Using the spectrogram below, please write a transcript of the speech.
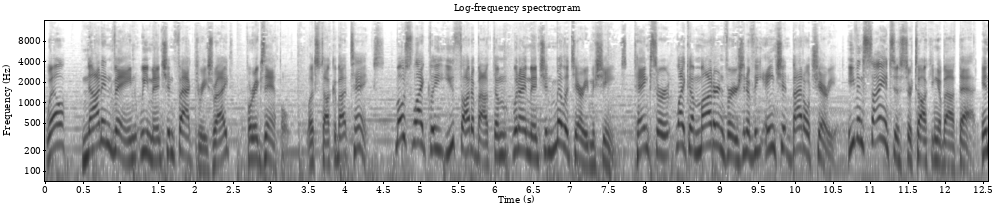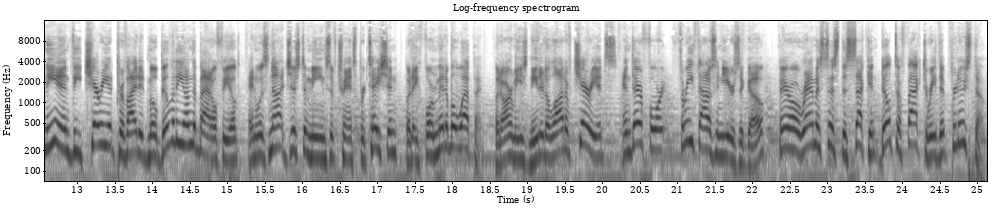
Well, not in vain we mention factories, right? For example, let's talk about tanks. Most likely you thought about them when I mentioned military machines. Tanks are like a modern version of the ancient battle chariot. Even scientists are talking about that. In the end, the chariot provided mobility on the battlefield and was not just a means of transportation, but a formidable weapon. But armies needed a lot of chariots, and therefore, 3,000 years ago, Pharaoh Ramesses II built a factory that produced them.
